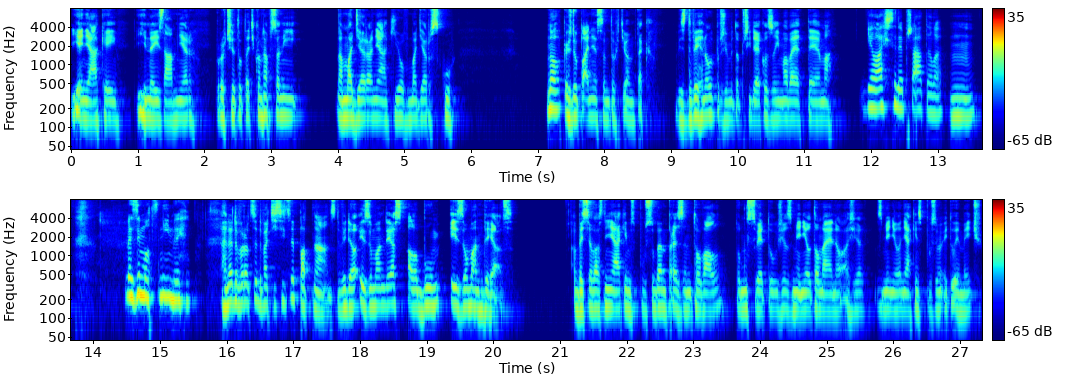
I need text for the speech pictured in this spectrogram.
je nějaký jiný záměr, proč je to teď napsaný na Maďara nějakýho v Maďarsku. No, každopádně jsem to chtěl tak vyzdvihnout, protože mi to přijde jako zajímavé téma. Děláš si nepřátele. Mm. Mezi mocnými. Hned v roce 2015 vydal Izomandias album Izomandias. aby se vlastně nějakým způsobem prezentoval tomu světu, že změnil to jméno a že změnil nějakým způsobem i tu image.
